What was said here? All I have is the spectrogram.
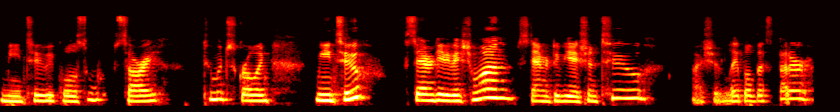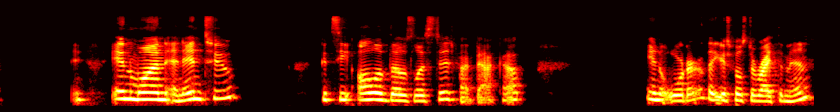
mean two equals, sorry, too much scrolling, mean two, standard deviation one, standard deviation two, I should label this better. In one and in two, you can see all of those listed if I back up in order that you're supposed to write them in.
